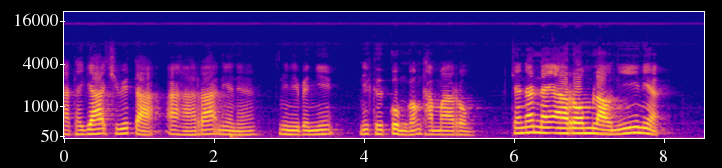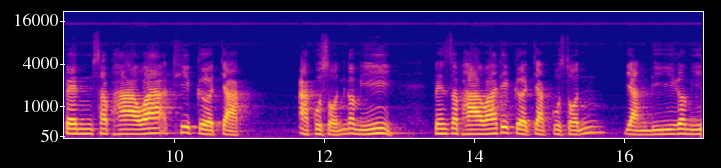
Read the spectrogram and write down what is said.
หัตยะชีวิตะอาหาระเนี่ยนะนี่นี่เป็นงี้ นี่คือกลุ่มของธรรมารมณ์ฉะนั้นในอารมณ์เหล่านี้เนี่ย เป็นสภาวะที่เกิดจากอากุศลก็มี เป็นสภาวะที่เกิดจากกุศลอย่างดีก็มี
